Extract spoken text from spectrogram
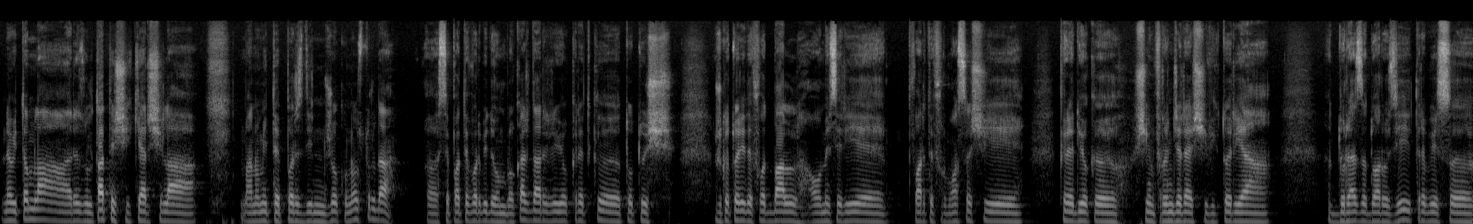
ne uităm la rezultate și chiar și la anumite părți din jocul nostru, da, uh, se poate vorbi de un blocaj, dar eu cred că totuși jucătorii de fotbal au o meserie foarte frumoasă și cred eu că și înfrângerea și victoria durează doar o zi, trebuie să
